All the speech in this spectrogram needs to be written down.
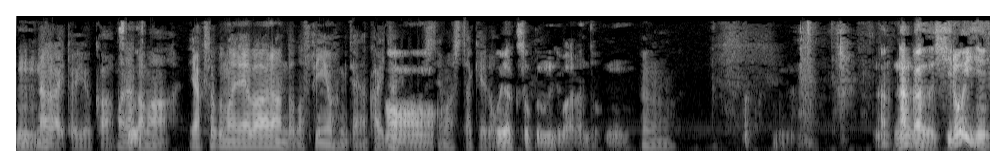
うん。長いというか、なんかまあ、約束のネバーランドのスピンオフみたいなの書いたりもしてましたけどお、約束のネバーランド。うん。うん。ななんか、ヒロイン、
